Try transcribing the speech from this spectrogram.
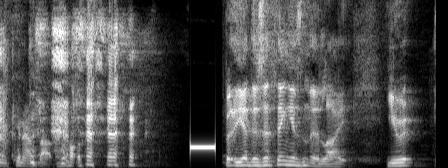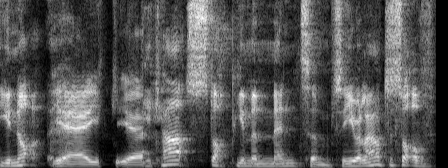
you can have that box. But yeah, there's a thing, isn't there? Like you're you're not Yeah, you, yeah, you can't stop your momentum, so you're allowed to sort of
